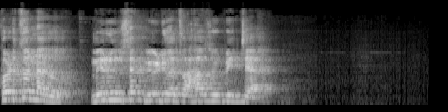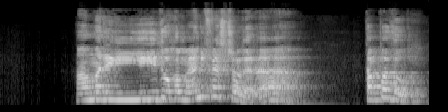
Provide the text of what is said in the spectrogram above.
కొడుతున్నారు మీరు చూశారు వీడియో సహా చూపించా. మరి ఇది ఒక మేనిఫెస్టో కదా? తప్పదు.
